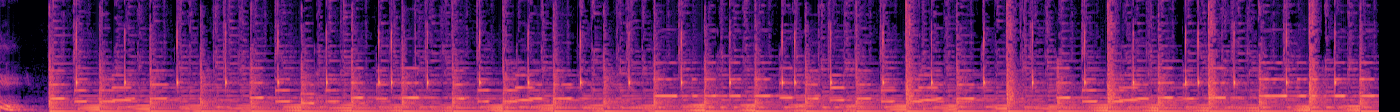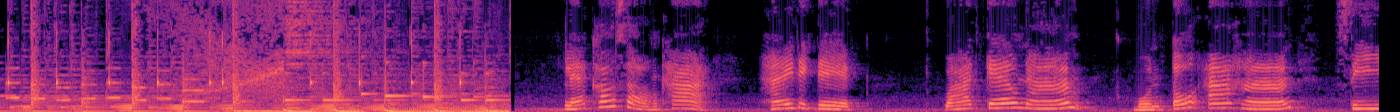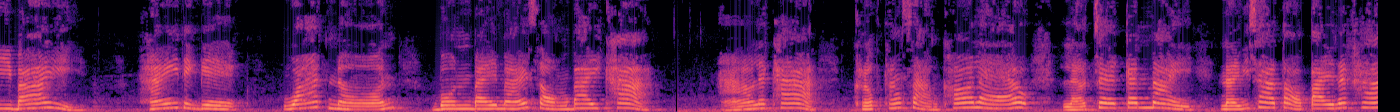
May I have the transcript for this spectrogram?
และข้อ 2 ค่ะ ให้เด็กๆ วาดแก้วน้ำบนโต๊ะอาหาร สี่ใบ ให้เด็กๆ วาดหนอน บนใบไม้สองใบค่ะ เอาละค่ะ ครบทั้งสามข้อแล้ว แล้วเจอกันใหม่ในวิชาต่อไปนะคะ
